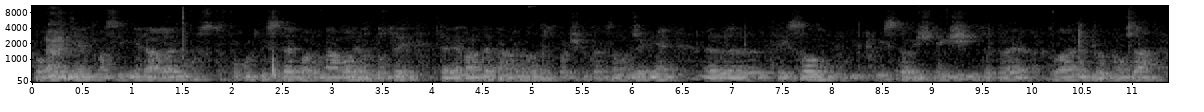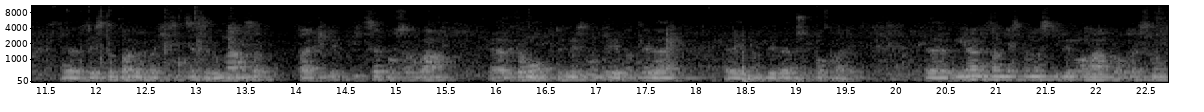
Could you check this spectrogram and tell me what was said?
poměrně masivně dále růst. Pokud byste porovnávali hodnoty, které máte v návrhu rozpočtu, tak samozřejmě ty jsou historičtější, toto je aktuální prognóza z listopadu 2017 a ta ještě více posouvá eh, k tomu optimismu ty jednotlivé, jednotlivé předpoklady. Míra nezaměstnanosti by mohla poklesnout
